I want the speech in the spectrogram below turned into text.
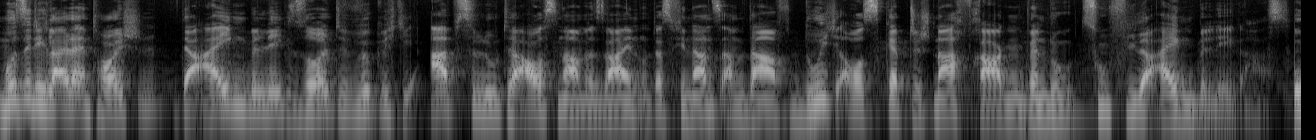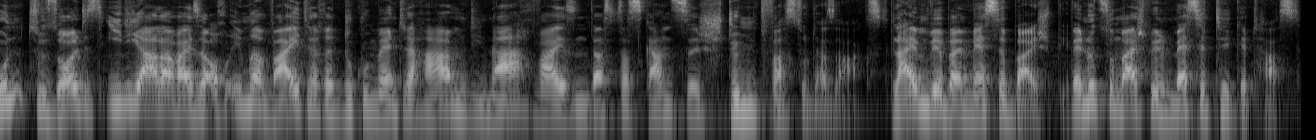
Muss ich dich leider enttäuschen, der Eigenbeleg sollte wirklich die absolute Ausnahme sein und das Finanzamt darf durchaus skeptisch nachfragen, wenn du zu viele Eigenbelege hast. Und du solltest idealerweise auch immer weitere Dokumente haben, die nachweisen, dass das Ganze stimmt, was du da sagst. Bleiben wir beim Messebeispiel. Wenn du zum Beispiel ein Messeticket hast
